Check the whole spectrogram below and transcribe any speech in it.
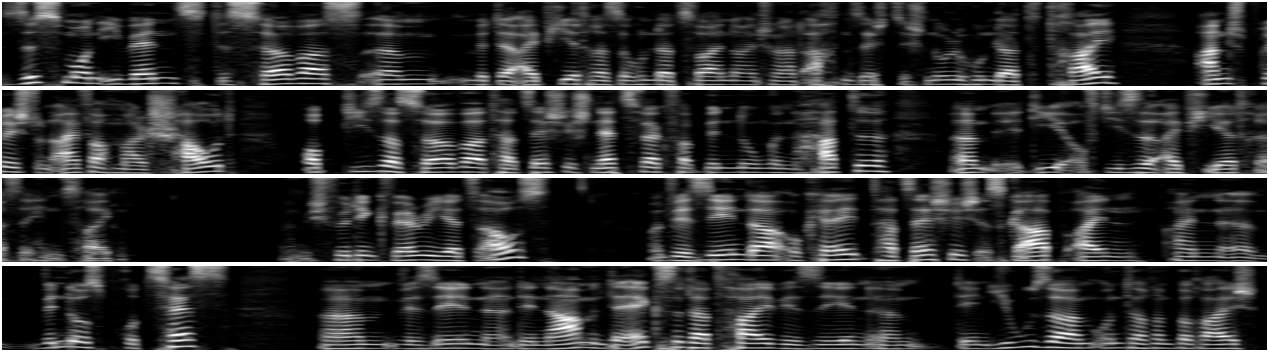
Sysmon-Events des Servers ähm, mit der IP-Adresse 192.168.0.103 anspricht und einfach mal schaut, ob dieser Server tatsächlich Netzwerkverbindungen hatte, ähm, die auf diese IP-Adresse hinzeigen. Ähm, ich führe den Query jetzt aus und wir sehen da, okay, tatsächlich, es gab einen äh, Windows-Prozess, ähm, wir sehen äh, den Namen der Exe-Datei, wir sehen ähm, den User im unteren Bereich,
